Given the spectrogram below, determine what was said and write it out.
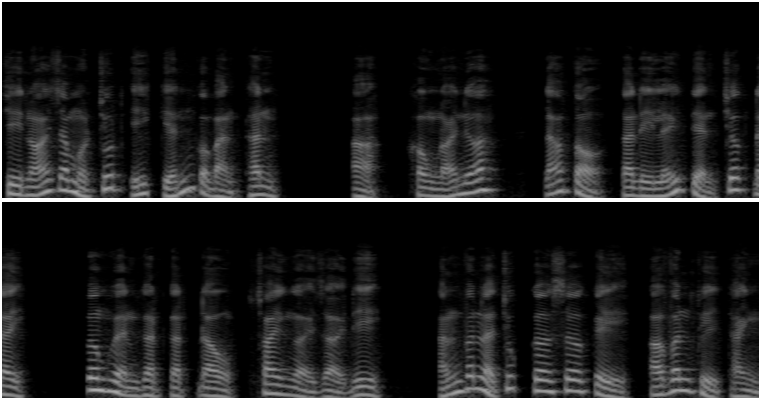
chỉ nói ra một chút ý kiến của bản thân. Ờ, không nói nữa. Lão Tổ, ta đi lấy tiền trước đây. Phương Huyền gật gật đầu, xoay người rời đi. Hắn vẫn là trúc cơ sơ kỳ, ở Vân Thủy Thành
